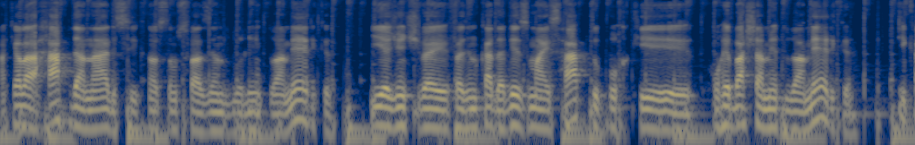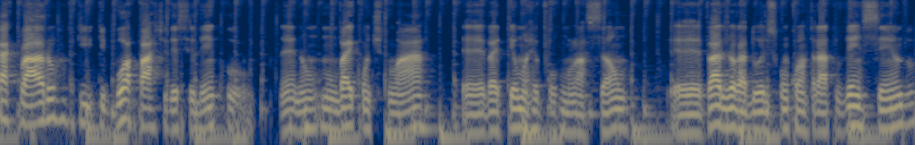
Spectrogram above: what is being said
aquela rápida análise que nós estamos fazendo do elenco do América e a gente vai fazendo cada vez mais rápido porque com o rebaixamento do América fica claro que, que boa parte desse elenco né, não, não vai continuar, é, vai ter uma reformulação é, vários jogadores com contrato vencendo.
